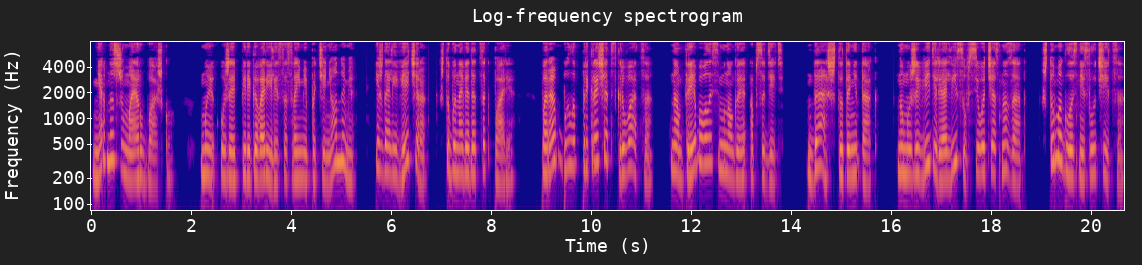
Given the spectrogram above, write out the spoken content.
нервно сжимая рубашку. Мы уже переговорили со своими подчиненными и ждали вечера, чтобы наведаться к паре. Пора было прекращать скрываться. Нам требовалось многое обсудить. Да, что-то не так. Но мы же видели Алису всего час назад. Что могло с ней случиться?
